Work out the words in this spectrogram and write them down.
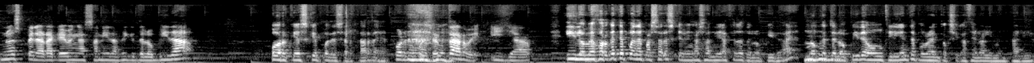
no esperar a que venga Sanidad y que te lo pida, Porque es que puede ser tarde. porque puede ser tarde y ya. Y lo mejor que te puede pasar es que venga Sanidad que te lo pida, ¿eh? No Ujú. que te lo pida un cliente por una intoxicación alimentaria.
